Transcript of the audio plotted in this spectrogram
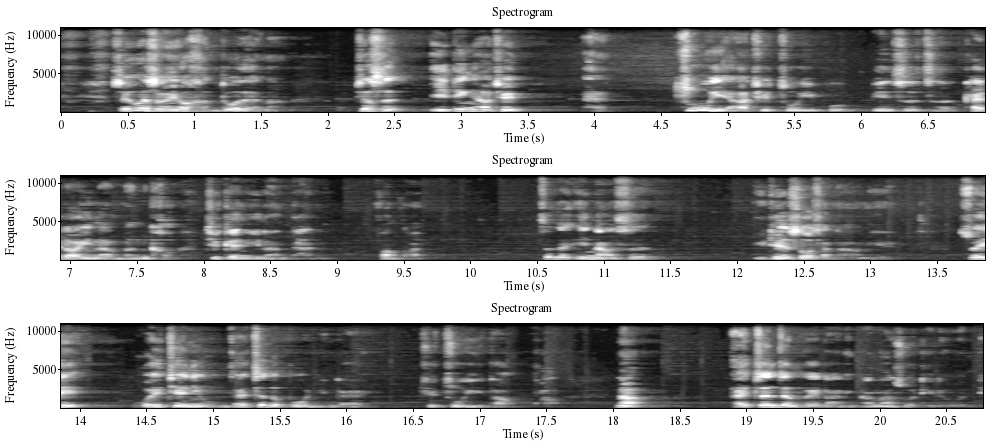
所以为什么有很多人呢、就是一定要去，哎，租也要去租一部宾士车，开到云南门口去跟云南谈放款。这个云南是雨天收场的行业，所以。我会建议我们在这个部分应该去注意到。好，那来真正回答您刚刚所提的问题，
